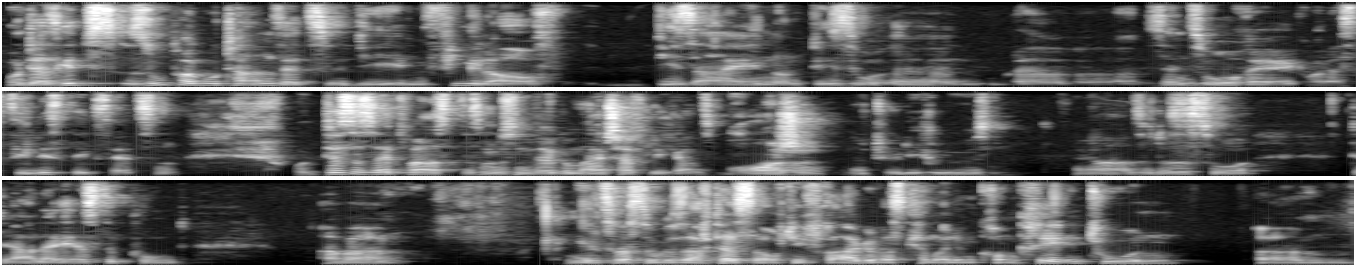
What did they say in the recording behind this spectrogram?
Und da gibt's super gute Ansätze, die eben viel auf Design und die äh, äh, Sensorik oder Stilistik setzen. Und das ist etwas, das müssen wir gemeinschaftlich als Branche natürlich lösen. Ja, also das ist so der allererste Punkt. Aber Nils, was du gesagt hast, auch die Frage, was kann man im Konkreten tun? Ähm,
